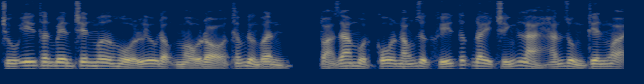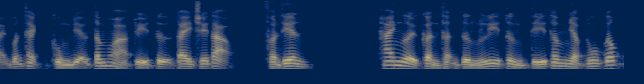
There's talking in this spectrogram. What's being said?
chú ý thân bên trên mơ hồ lưu động màu đỏ thấm đường vân, tỏa ra một cô nóng dực khí tức đây chính là hắn dùng thiên ngoại vẫn thạch cùng địa tâm hỏa tùy tự tay chế tạo, phần thiên. Hai người cẩn thận từng ly từng tí thâm nhập vu cốc.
